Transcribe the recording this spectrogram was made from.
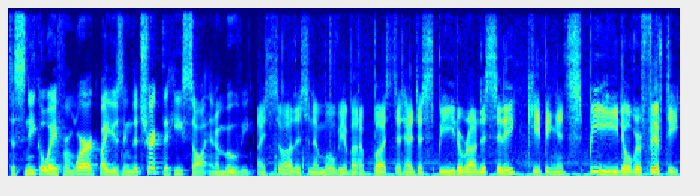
to sneak away from work by using the trick that he saw in a movie. I saw this in a movie about a bus that had to speed around the city, keeping its speed over 50.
